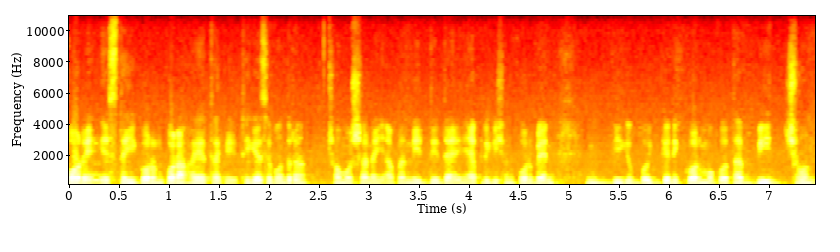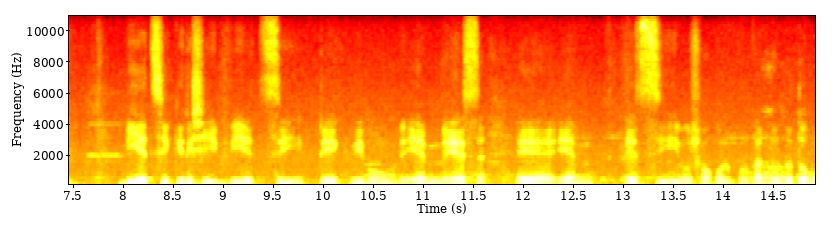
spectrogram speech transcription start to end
পরে স্থায়ীকরণ করা হয়ে থাকে। ঠিক আছে বন্ধুরা, সমস্যা নেই, আপনার নির্দ্বিধায় অ্যাপ্লিকেশন করবেন। বৈজ্ঞানিক কর্মকর্তা বিশ জন বিএসসি কৃষি বিএসসি টেক এবং এম এস এম এসসি এবং সকল প্রকার ন্যূনতম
